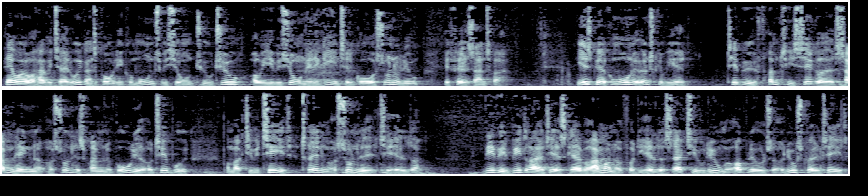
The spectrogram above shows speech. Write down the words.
Herover har vi taget udgangspunkt i kommunens vision 2020 og i visionen Energien til gode og sunde liv et fælles ansvar. I Esbjerg Kommune ønsker vi at tilbyde fremtidssikrede, sammenhængende og sundhedsfremmende boliger og tilbud om aktivitet, træning og sundhed til ældre. Vi vil bidrage til at skabe rammerne for de ældres aktive liv med oplevelser og livskvalitet,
